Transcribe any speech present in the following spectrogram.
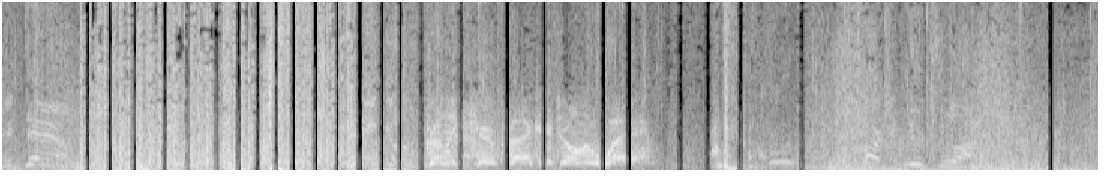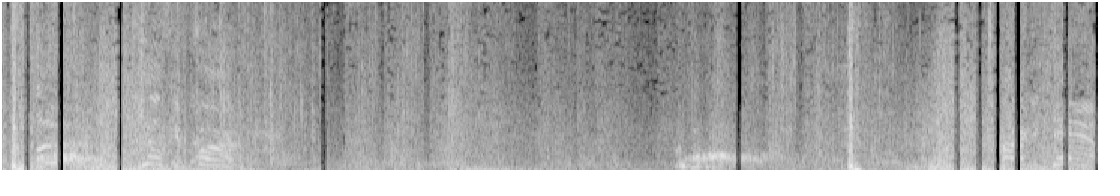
Target down! Friendly care package on the way. Target neutralized! Kill confirmed! Target down!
